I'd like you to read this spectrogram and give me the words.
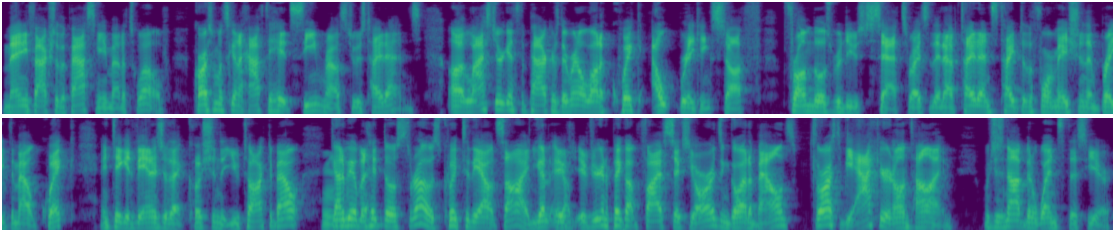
manufacture the passing game out of 12. Carson Wentz going to have to hit seam routes to his tight ends. Uh, last year against the Packers, they ran a lot of quick outbreaking stuff from those reduced sets, right? So they'd have tight ends tight to the formation and then break them out quick and take advantage of that cushion that you talked about. Got to be able to hit those throws quick to the outside. You got Yep. if, if you're going to pick up five, six yards and go out of bounds, throw has to be accurate on time. Which has not been Wentz this year.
